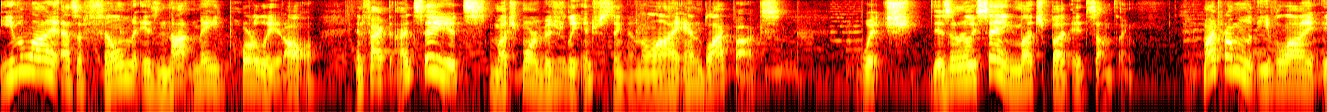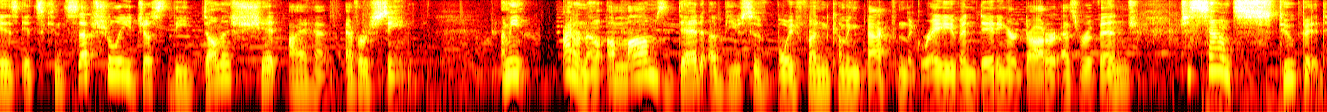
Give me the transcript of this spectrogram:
Evil Eye as a film is not made poorly at all. In fact, I'd say it's much more visually interesting than The Lie and Black Box, which isn't really saying much, but it's something. My problem with Evil Eye is it's conceptually just the dumbest shit I have ever seen. I mean, I don't know, a mom's dead abusive boyfriend coming back from the grave and dating her daughter as revenge just sounds stupid.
